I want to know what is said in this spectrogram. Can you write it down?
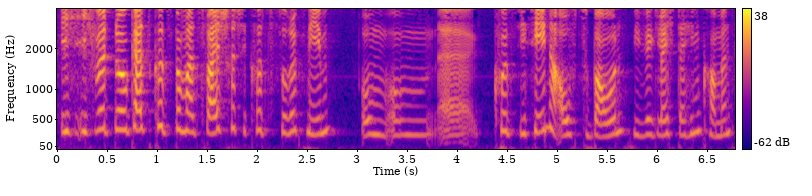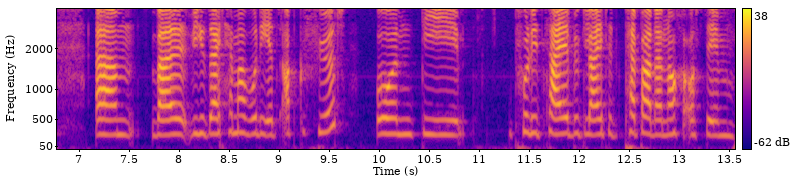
Ich, ich würde nur ganz kurz nochmal zwei Schritte kurz zurücknehmen, um, um äh, kurz die Szene aufzubauen, wie wir gleich dahin kommen. Ähm, weil, wie gesagt, Hammer wurde jetzt abgeführt und die Polizei begleitet Pepper dann noch aus dem,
